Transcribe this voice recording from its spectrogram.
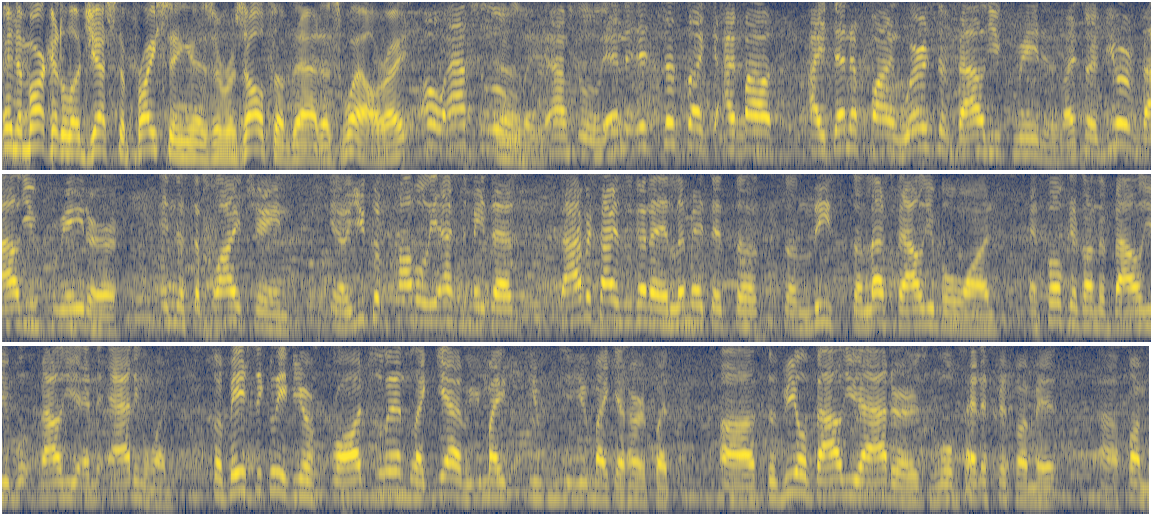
And the market will adjust the pricing as a result of that as well, right? Oh, absolutely, yeah. absolutely. And it's just like about identifying where's the value created, right? So if you're a value creator in the supply chain, you know, you could probably estimate that the advertiser is going to eliminate the, the least, the less valuable ones and focus on the valuable value and adding ones. So basically, if you're fraudulent, like yeah, you might you, you might get hurt, but uh, the real value adders will benefit from it, uh, from,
